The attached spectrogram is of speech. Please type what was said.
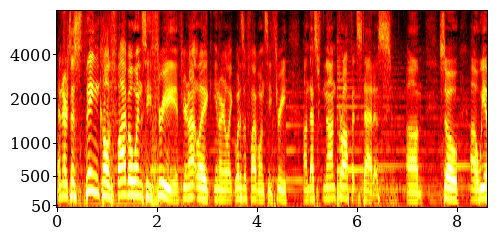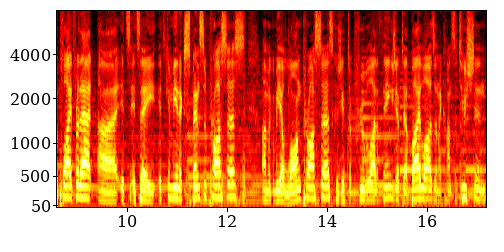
And there's this thing called 501c3. If you're not like, you know, you're like, what is a 501c3? Um, that's nonprofit status. Um, so uh, we applied for that. Uh, it's, it's a, it can be an expensive process. Um, it can be a long process because you have to approve a lot of things. You have to have bylaws and a constitution,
